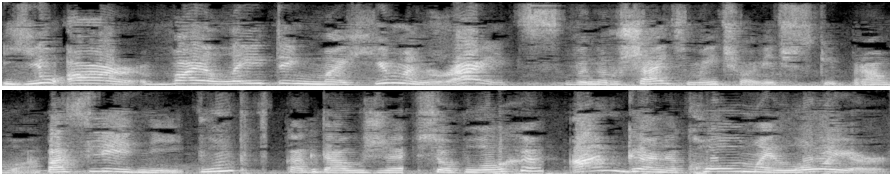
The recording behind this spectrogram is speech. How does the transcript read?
You are violating my human rights. Вы нарушаете мои человеческие права. Последний пункт, когда уже все плохо. I'm gonna call my lawyer.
